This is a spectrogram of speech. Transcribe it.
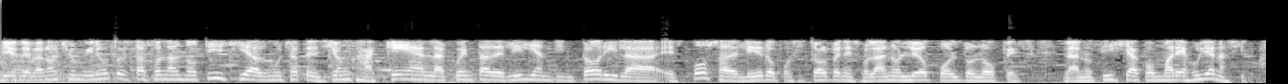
10 de la noche, un minuto. Estas son las noticias. Mucha atención. Hackean la cuenta de Lilian Tintori, la esposa del líder opositor venezolano Leopoldo López. La noticia con María Juliana Silva.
